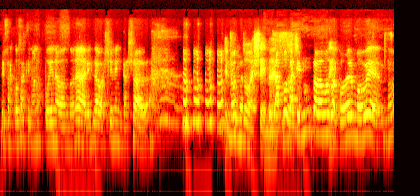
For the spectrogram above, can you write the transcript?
De esas cosas que no nos pueden abandonar, es la ballena encallada. El punto ballena. Esas cosas que nunca vamos a poder mover, ¿no?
